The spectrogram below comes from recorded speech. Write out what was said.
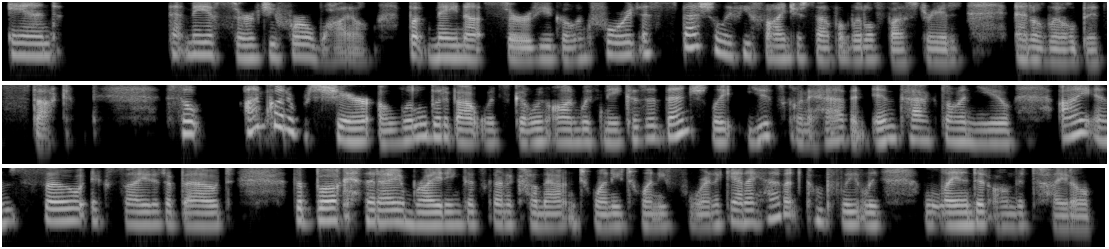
And that may have served you for a while, but may not serve you going forward, especially if you find yourself a little frustrated and a little bit stuck. So, I'm going to share a little bit about what's going on with me because eventually it's going to have an impact on you. I am so excited about the book that I am writing that's going to come out in 2024. And again, I haven't completely landed on the title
